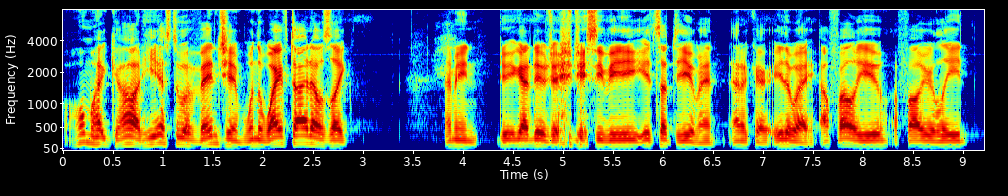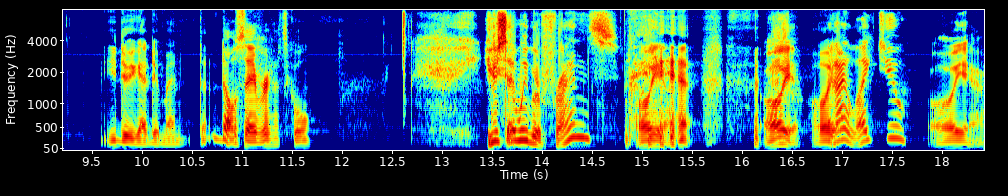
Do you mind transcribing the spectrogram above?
"Oh my god, he has to avenge him." When the wife died, I was like, "I mean, do what you got to do, J- JCVD. It's up to you, man. I don't care. Either way, I'll follow you. I'll follow your lead. You do what you got to do, man. Don't save her. That's cool." You said we were friends. Oh yeah. Yeah. Oh yeah. Oh, And yeah. I liked you. Oh yeah.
